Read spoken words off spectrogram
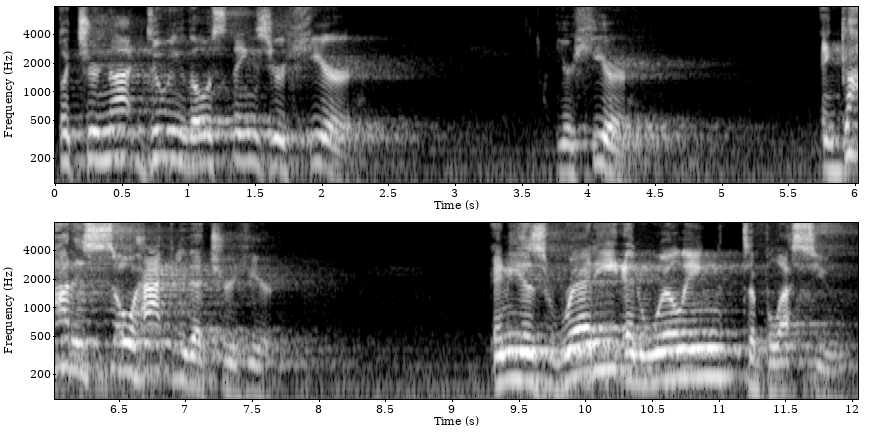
But you're not doing those things, you're here. You're here. And God is so happy that you're here. And He is ready and willing to bless you.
